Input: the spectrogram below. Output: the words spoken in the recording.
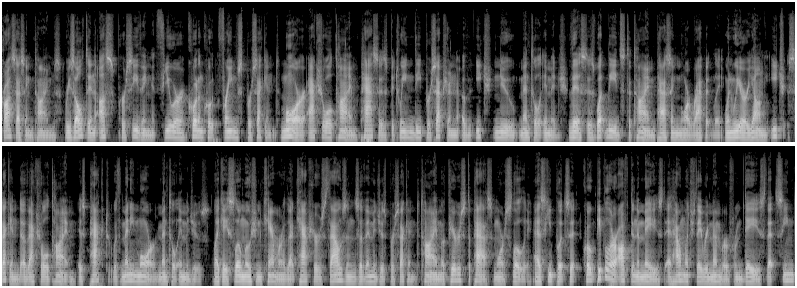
processing times result in us perceiving fewer quote unquote frames per second. More actual time passes between the perception of each new mental image. This is what leads to time passing more rapidly. When we are young, each second of actual time is packed with many more mental images. Like a slow motion camera that captures thousands of images per second, time appears to pass more slowly. As he puts it, quote, people are often amazed at how much they remember from days that seemed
